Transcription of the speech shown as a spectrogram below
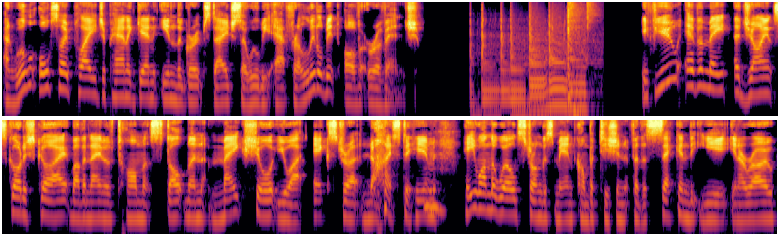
and we'll also play Japan again in the group stage, so we'll be out for a little bit of revenge. If you ever meet a giant Scottish guy by the name of Tom Stoltman, make sure you are extra nice to him. Mm. He won the World's Strongest Man competition for the second year in a row.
